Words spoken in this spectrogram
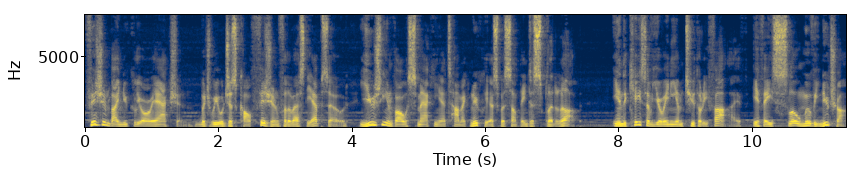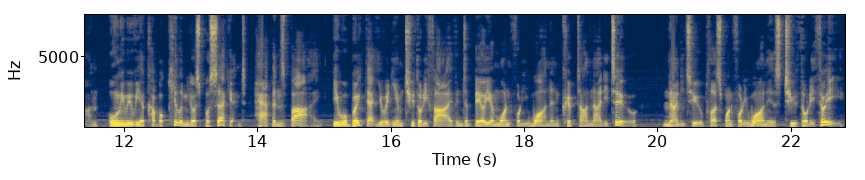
Fission by nuclear reaction, which we will just call fission for the rest of the episode, usually involves smacking an atomic nucleus with something to split it up. In the case of uranium 235, if a slow moving neutron, only moving a couple kilometers per second, happens by, it will break that uranium 235 into barium 141 and krypton 92, 92 plus 141 is 233,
